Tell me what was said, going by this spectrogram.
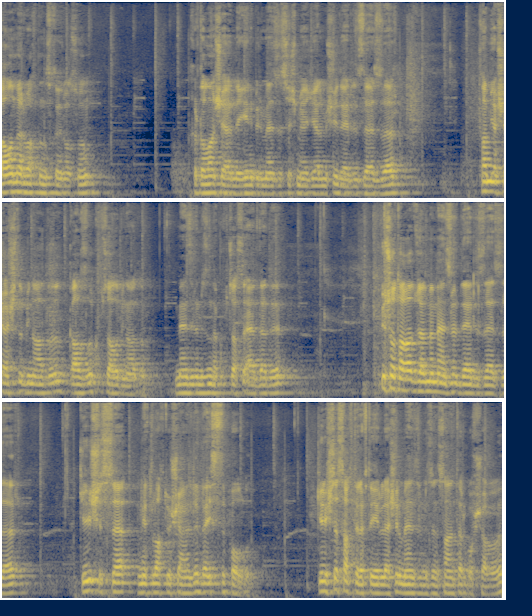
Salam, hər vaxtınız xeyir olsun. Xırdalan şəhərində yeni bir mənzil seçməyə gəlmişik dəyərli izləyicilər. Tam yaşayışlı binadır, qazlı kupçalı binadır. Mənzilimizin də kupçası əldədir. 3 otağa düzəlmə mənzil dəyərli izləyicilər. Giriş hissə metlaq döşənilir və isti poldur. Girişdə sağ tərəfdə yerləşir mənzilimizin sanitar qovşağı.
